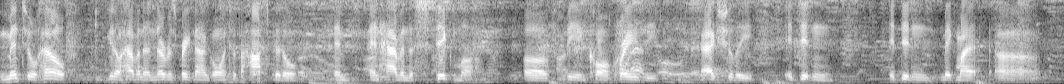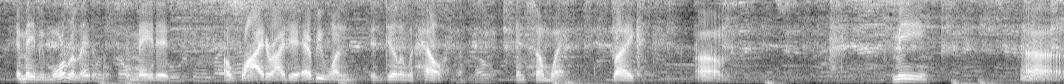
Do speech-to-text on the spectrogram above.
mental health, you know, having a nervous breakdown going to the hospital and and having the stigma of being called crazy actually it didn't it didn't make my uh, it made me more relatable. It made it a wider idea. Everyone is dealing with health in some way. Like um, me uh,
